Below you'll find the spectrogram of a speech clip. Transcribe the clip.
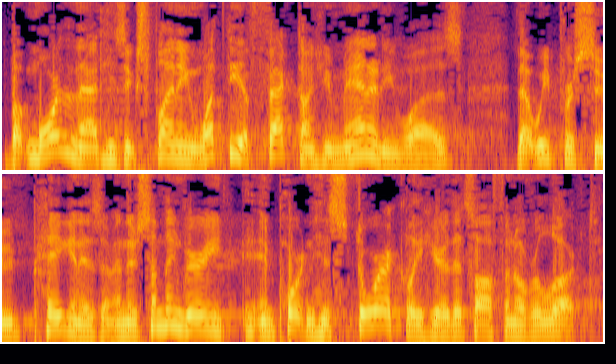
But more than that, he's explaining what the effect on humanity was that we pursued paganism. And there's something very important historically here that's often overlooked.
